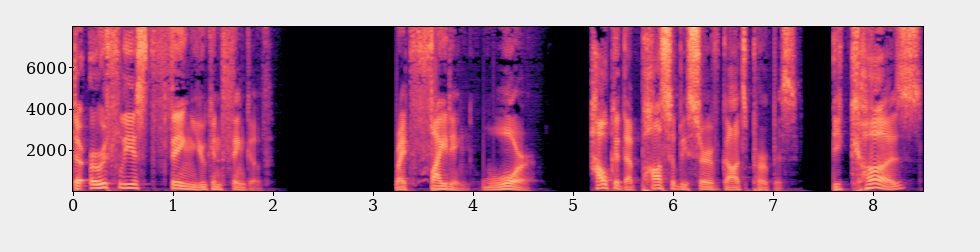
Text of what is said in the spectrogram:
The earthliest thing you can think of right? Fighting, war. How could that possibly serve God's purpose? Because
